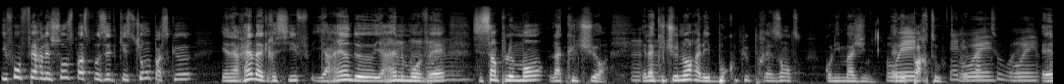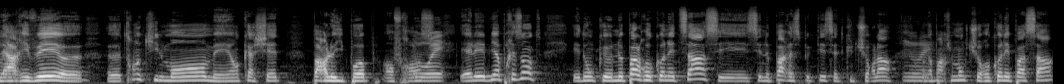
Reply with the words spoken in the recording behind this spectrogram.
il faut faire les choses, pas se poser de questions parce que il y en a rien d'agressif, il y a rien de, il y a rien de mauvais. C'est simplement la culture. Et la culture noire, elle est beaucoup plus présente qu'on l'imagine. Elle Oui. est partout. Elle est Oui, partout. ouais. oui, Elle est oui. arrivée euh, euh, tranquillement, mais en cachette, par le hip-hop en France. Ouais. Et elle est bien présente. Et donc, euh, ne pas le reconnaître ça, c'est c'est ne pas respecter cette culture-là. Ouais. À partir du moment que tu reconnais pas ça,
